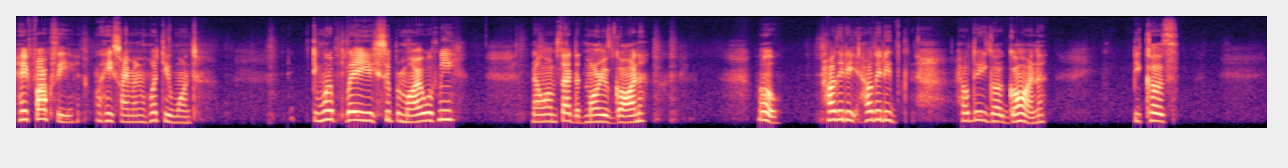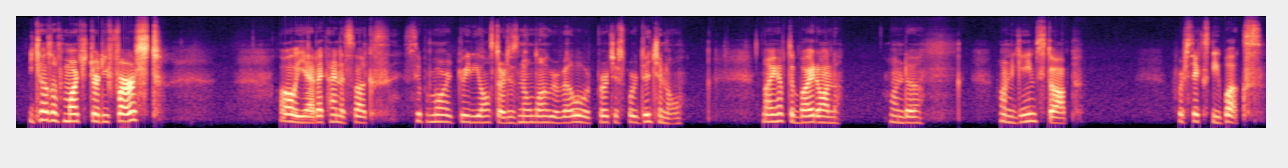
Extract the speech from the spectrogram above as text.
Hey Foxy. Oh, hey Simon, what do you want? Do you want to play Super Mario with me? Now I'm sad that Mario's gone. Oh, how did he? How did he? How did he got gone? Because. Because of March 31st. Oh yeah, that kind of sucks. Super Mario 3D All Stars is no longer available for purchase for digital. Now you have to buy it on, on the, on GameStop for 60 bucks.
